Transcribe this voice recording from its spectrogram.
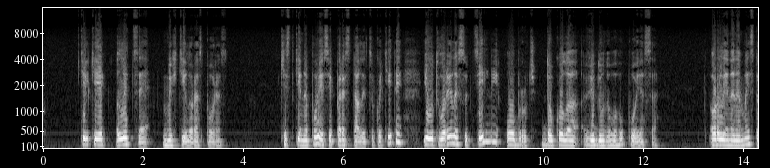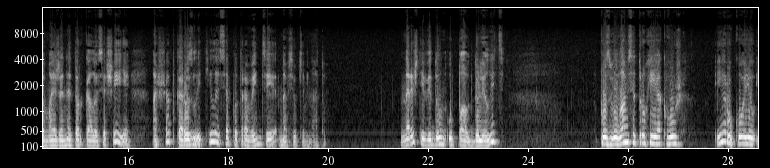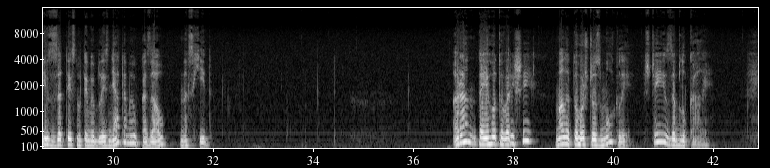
тільки лице михтіло раз по раз. Кістки на поясі перестали цокотіти і утворили суцільний обруч довкола відунового пояса. Орлине намисто майже не торкалося шиї, а шапка розлетілася по травинці на всю кімнату. Нарешті відун упав до лілиць, позвивався трохи як вуж, і рукою із затиснутими близнятами вказав на схід. Ран та його товариші, мало того, що змокли, ще й заблукали.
